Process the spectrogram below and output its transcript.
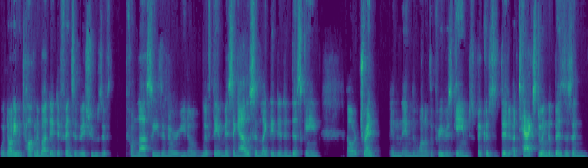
we're not even talking about their defensive issues if from last season, or you know, if they're missing Alisson like they did in this game, or Trent in in one of the previous games because the attacks doing the business and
